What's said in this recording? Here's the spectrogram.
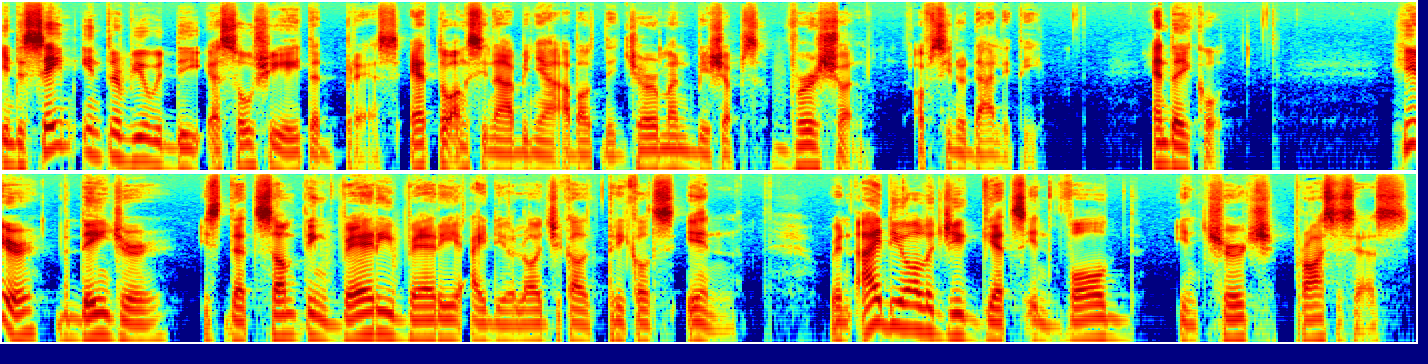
In the same interview with the Associated Press, ito ang sinabi niya about the German bishops' version of synodality. And I quote, Here, the danger is that something very, very ideological trickles in. When ideology gets involved in church processes,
